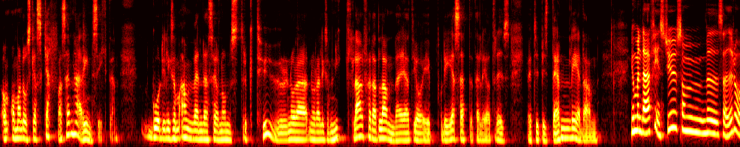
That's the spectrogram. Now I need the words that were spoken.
om, om man då ska skaffa sig den här insikten. Går det liksom att använda sig av någon struktur, några, några liksom nycklar för att landa i att jag är på det sättet eller jag trivs, jag är typiskt den ledaren. Jo, men där finns det ju som vi säger då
